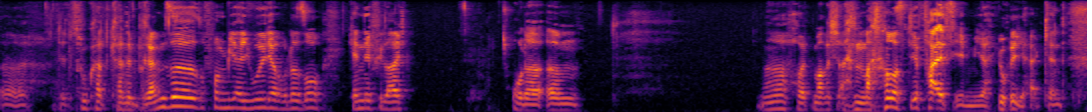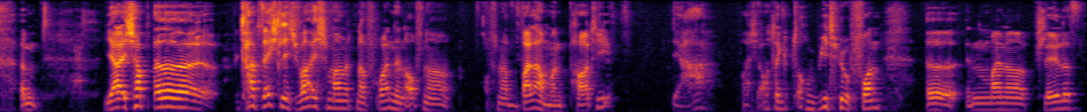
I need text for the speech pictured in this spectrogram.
äh, der Zug hat keine Bremse, so von Mia Julia oder so. Kennt ihr vielleicht? Oder, ähm, ne, heute mache ich einen Mann aus dir, falls ihr Mia Julia kennt. Ähm, ja, ich habe äh, tatsächlich war ich mal mit einer Freundin auf einer auf einer Ballermann-Party. Ja, war ich auch. Da gibt es auch ein Video von äh, in meiner Playlist,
